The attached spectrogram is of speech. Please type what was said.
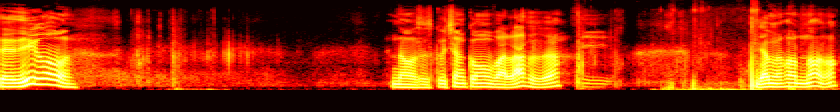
Te digo. No, se escuchan como balazos, ¿verdad? Sí. Ya mejor no, ¿no?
